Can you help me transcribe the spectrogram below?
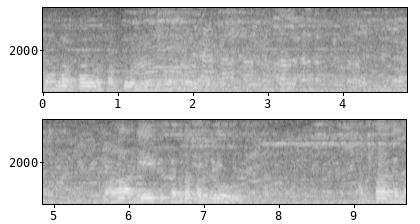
ಯುಕ್ತ ಅಂದ್ರೆ ಅರ್ಥ ಆಗಲ್ಲ ಸತ್ಯವಂದ್ರೆ ಬಹಳ ಅನೇಕ ಕನ್ನಡ ಪದಗಳು ಅರ್ಥ ಆಗಲ್ಲ.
